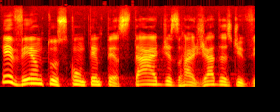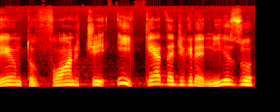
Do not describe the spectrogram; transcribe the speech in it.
Eventos com tempestades, rajadas de vento forte e queda de granizo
